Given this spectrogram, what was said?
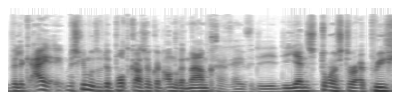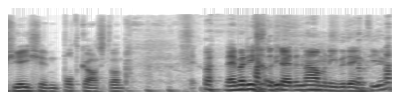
Wil ik eigenlijk, misschien moeten we de podcast ook een andere naam gaan geven. Die, die Jens Tornstor Appreciation Podcast. Want. Nee, maar die. Dat die- jij de namen niet bedenkt hier.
